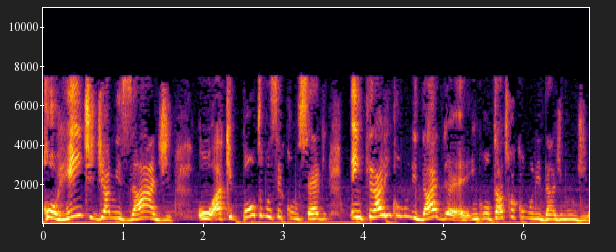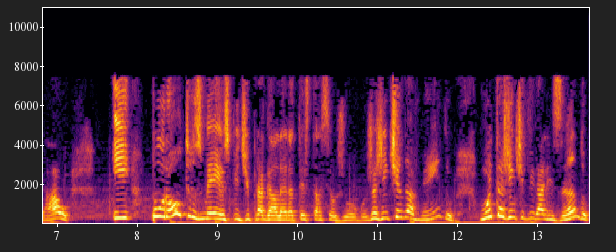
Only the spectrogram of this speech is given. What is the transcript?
corrente de amizade. O, a que ponto você consegue entrar em comunidade, é, em contato com a comunidade mundial e por outros meios pedir para a galera testar seu jogo. Já a gente anda vendo muita gente viralizando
